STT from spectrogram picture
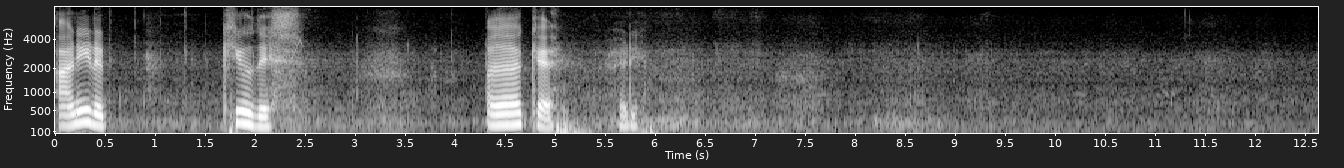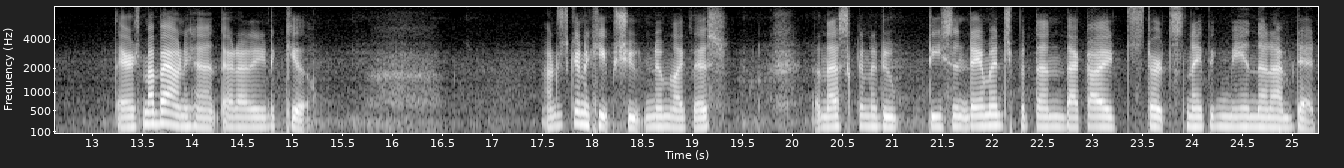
I need to kill this. Okay, ready. There's my bounty hunt that I need to kill. I'm just gonna keep shooting him like this. And that's gonna do decent damage, but then that guy starts sniping me and then I'm dead.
